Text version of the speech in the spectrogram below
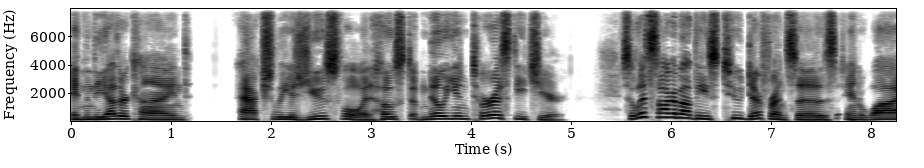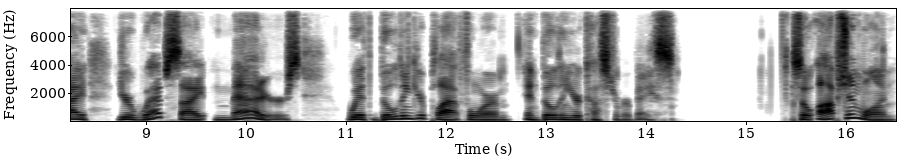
And then the other kind actually is useful. It hosts a million tourists each year. So let's talk about these two differences and why your website matters with building your platform and building your customer base. So, option one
